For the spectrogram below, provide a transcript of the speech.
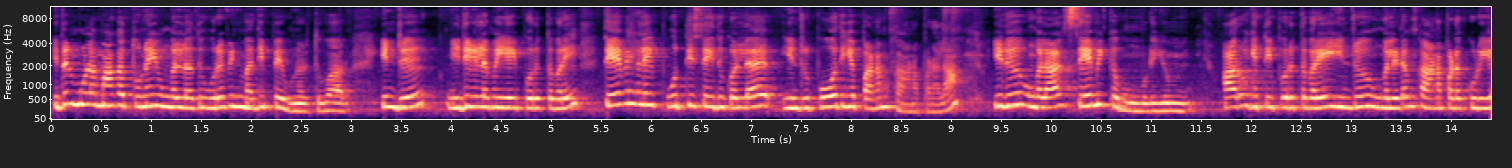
இதன் மூலமாக துணை உங்களது உறவின் மதிப்பை உணர்த்துவார். இன்று நிதி நிலைமையை பொறுத்தவரை தேவைகளை பூர்த்தி செய்து கொள்ள இன்று போதிய பணம் காணப்படலாம். இது உங்களால் சேமிக்கவும் முடியும். ஆரோக்கியத்தை பொறுத்தவரை இன்று உங்களிடம் காணப்படக்கூடிய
